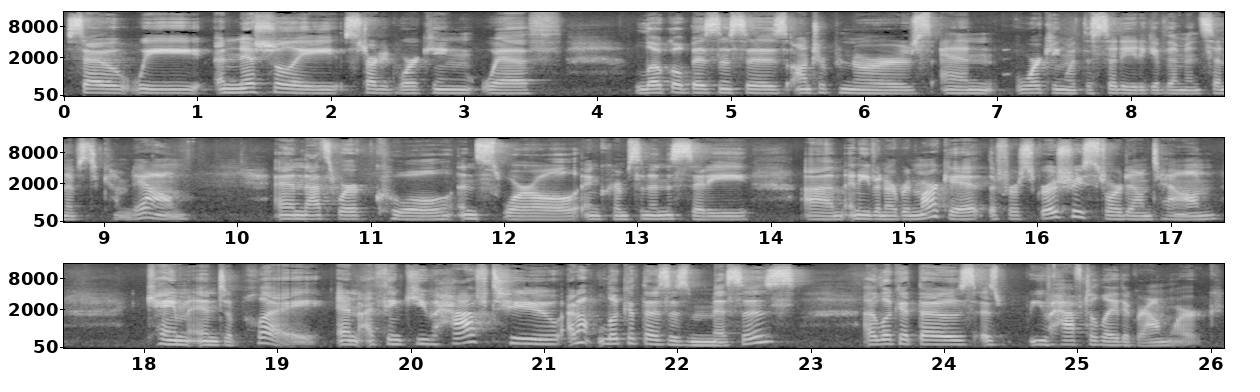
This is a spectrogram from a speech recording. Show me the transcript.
So we initially started working with local businesses, entrepreneurs, and working with the city to give them incentives to come down and that's where Cool and Swirl and Crimson in the City, um, and even Urban Market, the first grocery store downtown, came into play. And I think you have to. I don't look at those as misses. I look at those as you have to lay the groundwork.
